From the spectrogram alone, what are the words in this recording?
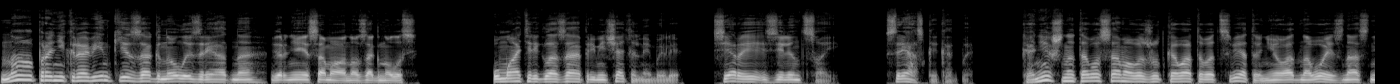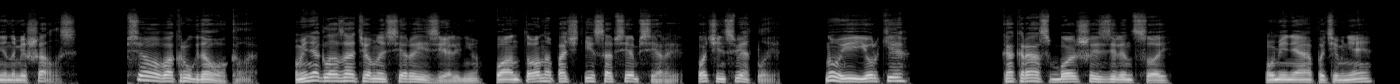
Но про некровинки загнул изрядно, вернее, само оно загнулось. У матери глаза примечательные были, серые с зеленцой, с ряской как бы. Конечно, того самого жутковатого цвета ни у одного из нас не намешалось. Все вокруг да около. У меня глаза темно-серые с зеленью, у Антона почти совсем серые, очень светлые. Ну и Юрки как раз больше с зеленцой. У меня потемнее,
